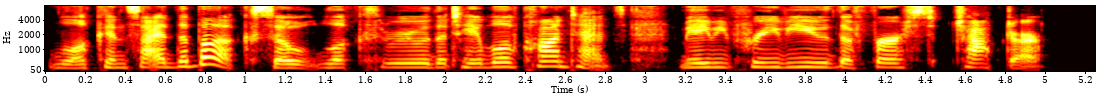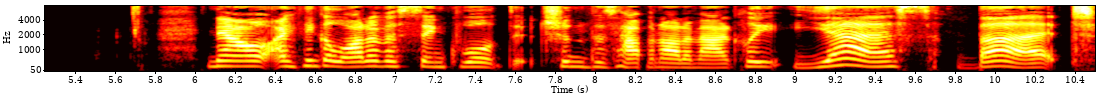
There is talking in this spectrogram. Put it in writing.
look inside the book. So look through the table of contents, maybe preview the first chapter. Now, I think a lot of us think, well, shouldn't this happen automatically? Yes, but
